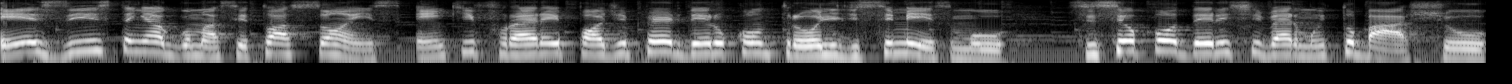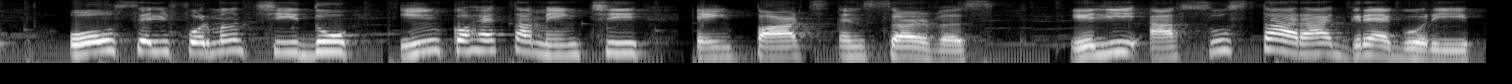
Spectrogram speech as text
Existem algumas situações em que Friday pode perder o controle de si mesmo, se seu poder estiver muito baixo, ou se ele for mantido incorretamente em Parts and Service ele assustará Gregory.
